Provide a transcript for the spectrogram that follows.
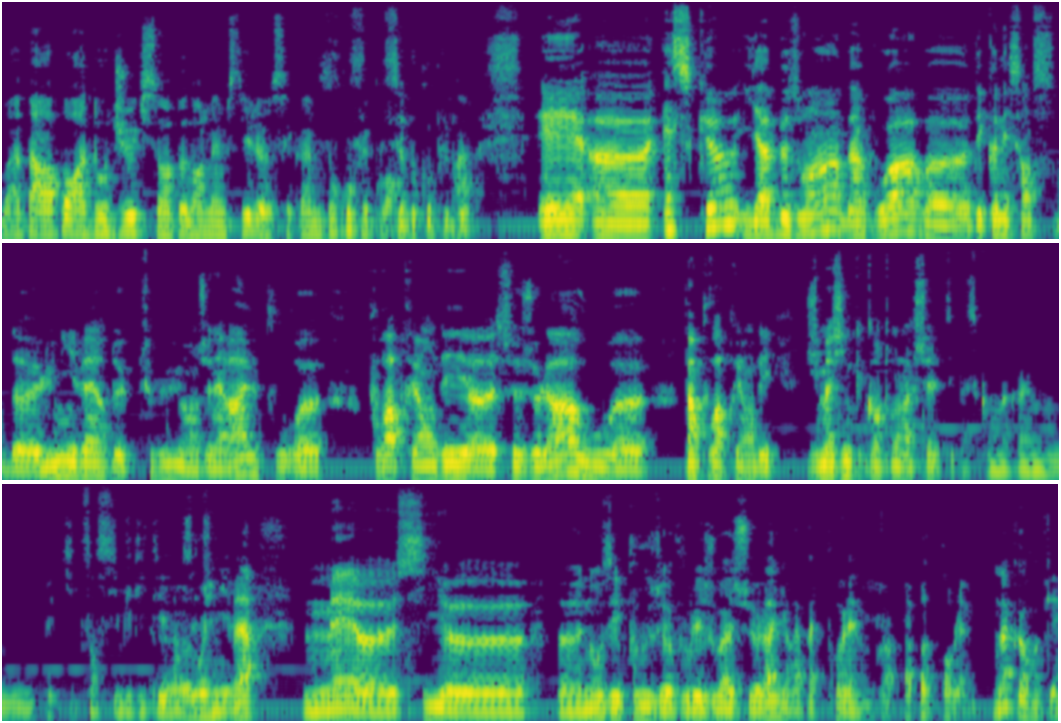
Bah, par rapport à d'autres jeux qui sont un peu dans le même style, c'est quand même beaucoup plus court. C'est beaucoup plus court. Et est-ce qu'il y a besoin d'avoir des connaissances de l'univers de Cthulhu en général pour, pour appréhender ce jeu-là ou pas pour appréhender. J'imagine que quand on l'achète, c'est parce qu'on a quand même une petite sensibilité dans euh, cet univers. Mais euh, si euh, nos épouses voulaient jouer à ce jeu-là, il n'y aurait pas de problème. Quoi. Pas de problème. D'accord, ok.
